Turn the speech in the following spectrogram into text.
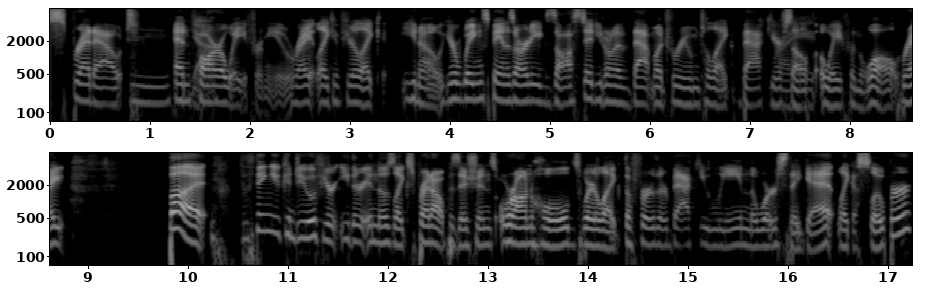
spread out Mm, and yeah. far away from you, right? Like if you're like, you know, your wingspan is already exhausted, you don't have that much room to like back yourself Right. away from the wall, right? But the thing you can do if you're either in those like spread out positions or on holds where like the further back you lean, the worse they get, like a sloper,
